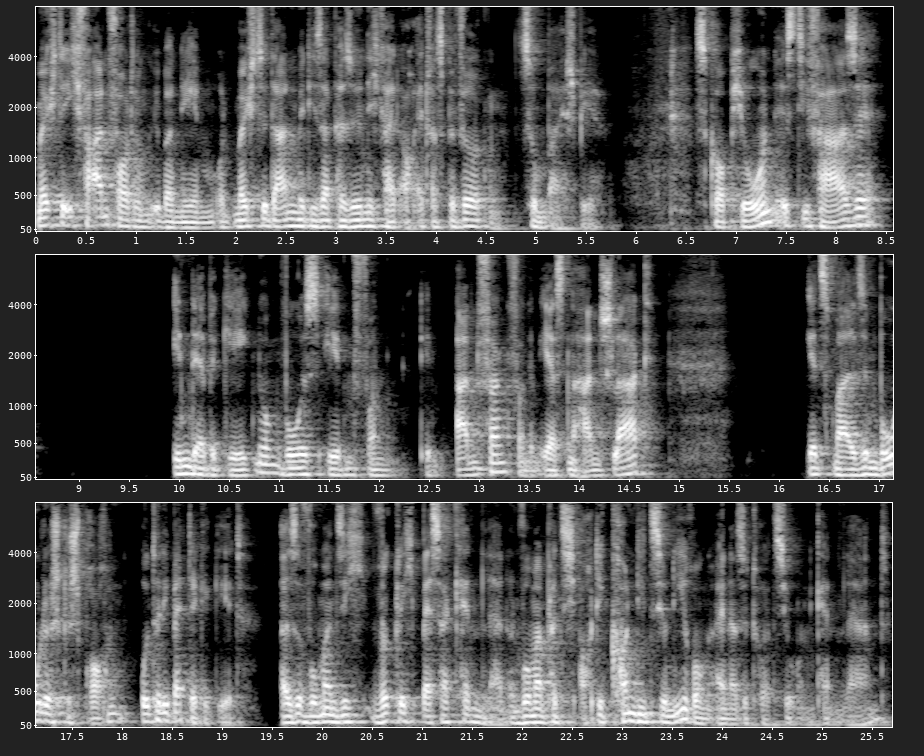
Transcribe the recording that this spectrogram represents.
Möchte ich Verantwortung übernehmen und möchte dann mit dieser Persönlichkeit auch etwas bewirken? Zum Beispiel. Skorpion ist die Phase in der Begegnung, wo es eben von dem Anfang, von dem ersten Handschlag jetzt mal symbolisch gesprochen, unter die Bettdecke geht. Also wo man sich wirklich besser kennenlernt und wo man plötzlich auch die Konditionierung einer Situation kennenlernt.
